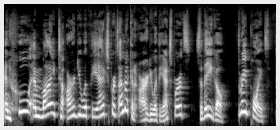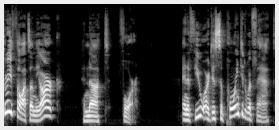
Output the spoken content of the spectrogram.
And who am I to argue with the experts? I'm not going to argue with the experts. So there you go. Three points, three thoughts on the ark and not four. And if you are disappointed with that,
